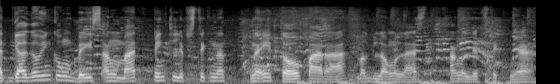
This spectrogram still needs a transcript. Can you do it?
At gagawin kong base ang matte pink lipstick na, na ito para mag long last ang lipstick niya.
